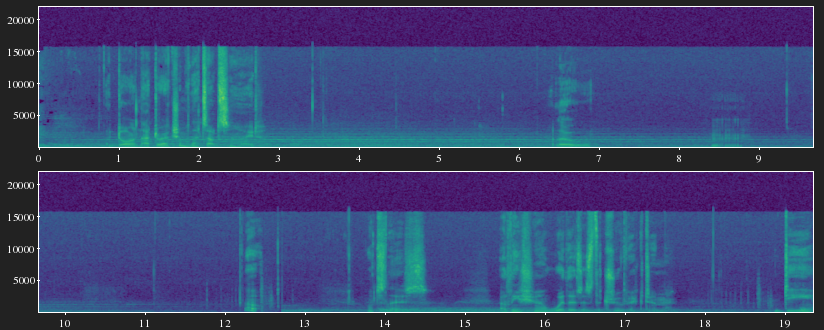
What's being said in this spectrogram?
A door in that direction, but that's outside. Hello? Hmm. Oh. What's this? Alicia Withers is the true victim. D.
